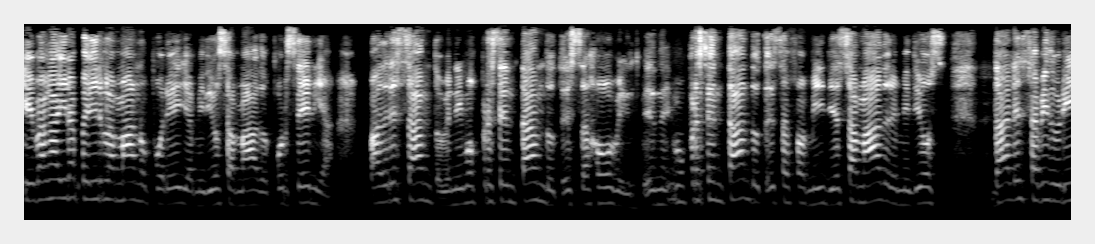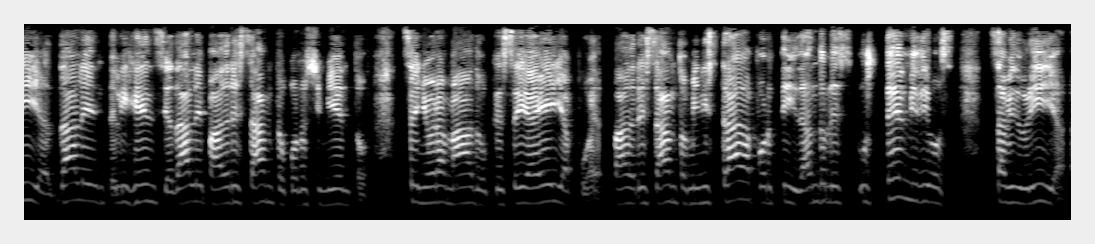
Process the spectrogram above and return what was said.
que van a ir a pedir la mano por ella, mi Dios amado, por Senia. Padre Santo, venimos presentándote esa joven, venimos presentándote esa familia, esa madre, mi Dios. Dale sabiduría, dale inteligencia, dale, Padre Santo, conocimiento. Señor amado, que sea ella, pues, Padre Santo, ministrada por ti, dándoles usted, mi Dios, sabiduría.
